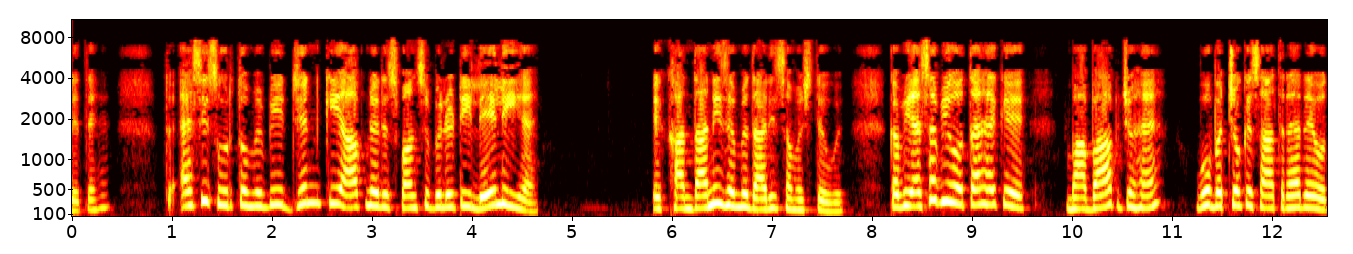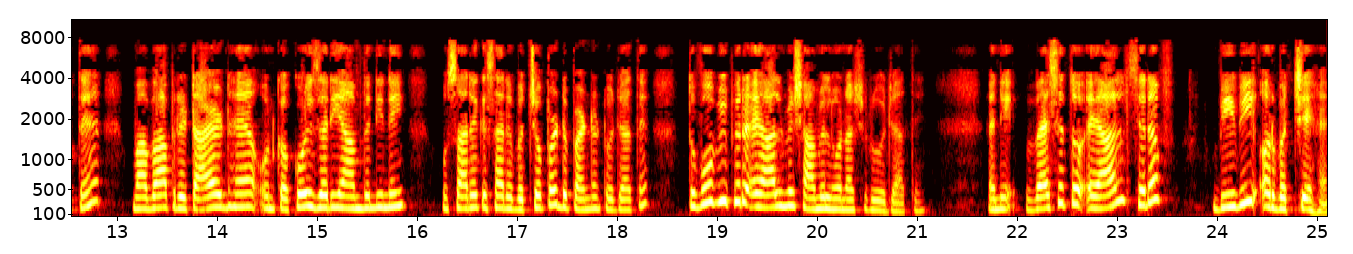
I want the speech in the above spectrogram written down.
لیتے ہیں تو ایسی صورتوں میں بھی جن کی آپ نے ریسپانسبلٹی لے لی ہے ایک خاندانی ذمہ داری سمجھتے ہوئے کبھی ایسا بھی ہوتا ہے کہ ماں باپ جو ہیں وہ بچوں کے ساتھ رہ رہے ہوتے ہیں ماں باپ ریٹائرڈ ہیں ان کا کوئی ذریعہ آمدنی نہیں وہ سارے کے سارے بچوں پر ڈپینڈنٹ ہو جاتے ہیں تو وہ بھی پھر ایال میں شامل ہونا شروع ہو جاتے ہیں یعنی ویسے تو عیال صرف بیوی اور بچے ہیں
